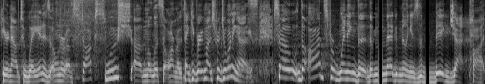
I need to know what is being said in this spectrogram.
Here now to weigh in is owner of Stock Swoosh, uh, Melissa Armo. Thank you very much for joining us. So the odds for winning the, the mega millions, the big jackpot,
